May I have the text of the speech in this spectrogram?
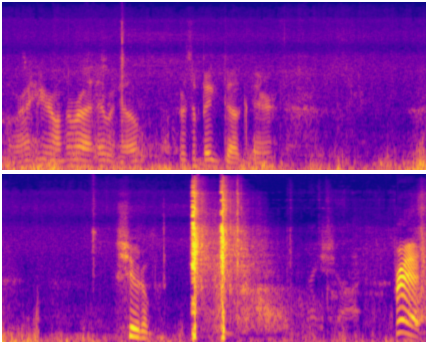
Oh, right here on the right, there we go. There's a big duck there. Shoot him. Nice shot. Fred!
